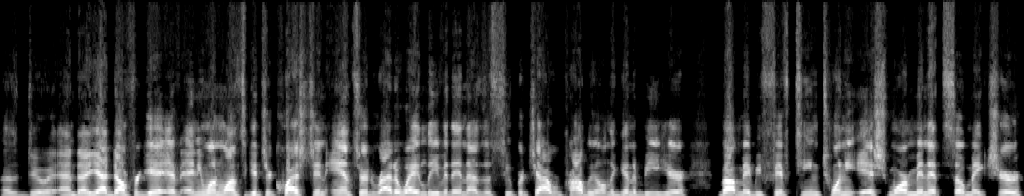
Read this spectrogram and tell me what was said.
Let's do it. And uh, yeah, don't forget if anyone wants to get your question answered right away, leave it in as a super chat. We're probably only going to be here about maybe 15, 20 ish more minutes. So make sure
